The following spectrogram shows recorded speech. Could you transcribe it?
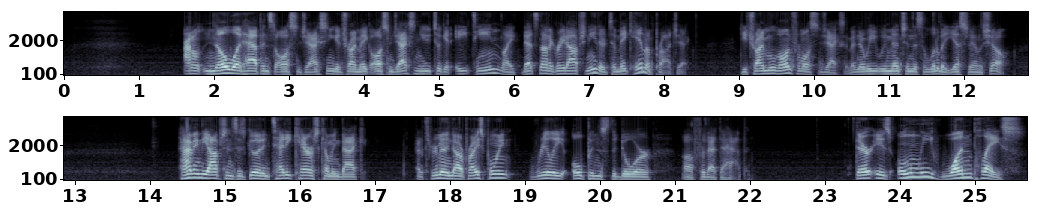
I don't know what happens to Austin Jackson. You can try and make Austin Jackson, you took at 18. Like, that's not a great option either to make him a project. Do you try and move on from Austin Jackson? I know we, we mentioned this a little bit yesterday on the show. Having the options is good, and Teddy Karras coming back at a $3 million price point really opens the door uh, for that to happen. There is only one place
